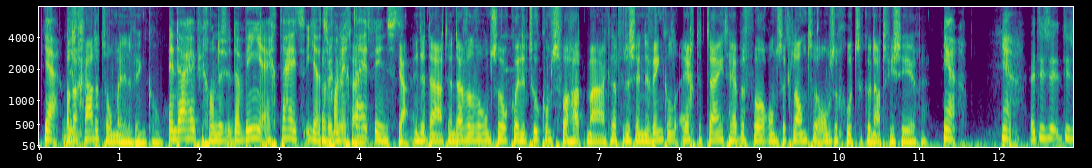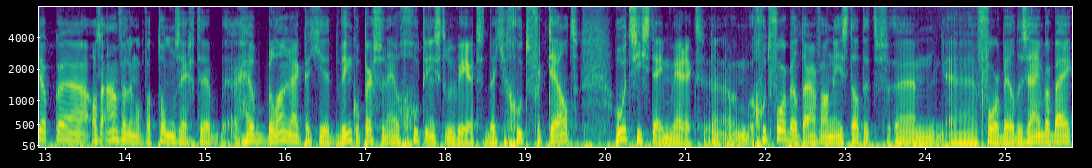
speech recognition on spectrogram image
Ja, Want dus- daar gaat het om in de winkel. en daar heb je gewoon, dus daar win je echt tijd. Ja, het is gewoon echt tijd. tijdwinst. Ja, inderdaad. En daar willen we ons ook in de toekomst voor hard maken. Dat we dus in de winkel echt de tijd hebben voor onze klanten om ze goed te kunnen adviseren. Ja, ja. Het is, het is ook eh, als aanvulling op wat Tom zegt eh, heel belangrijk dat je het winkelpersoneel goed instrueert. Dat je goed vertelt hoe het systeem werkt. Eh, een goed voorbeeld daarvan is dat het ehm, eh, voorbeelden zijn waarbij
